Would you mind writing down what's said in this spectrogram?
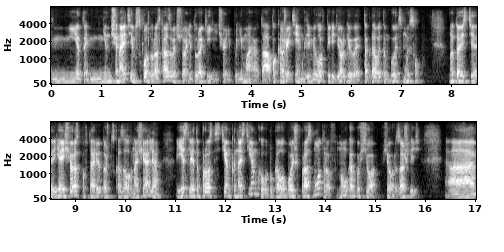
Не, это, не начинайте им сходу рассказывать, что они дураки и ничего не понимают, а покажите им, где Милов передергивает, тогда в этом будет смысл. Ну, то есть, э, я еще раз повторю то, что сказал в начале. Если это просто стенка на стенку, вот у кого больше просмотров, ну, как бы все, все, разошлись. А,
